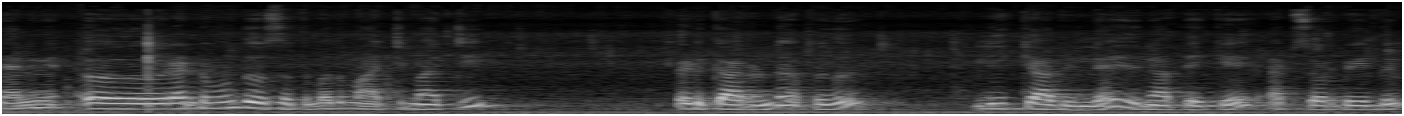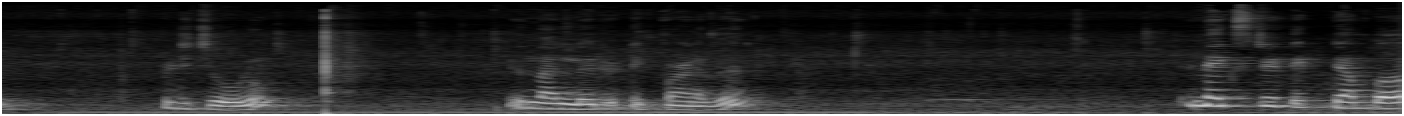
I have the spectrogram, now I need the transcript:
ഞാൻ രണ്ട് മൂന്ന് ദിവസത്തുമ്പോൾ അത് മാറ്റി മാറ്റി എടുക്കാറുണ്ട്. അപ്പോൾ ഇത് ലീക്കാവില്ല. ഇതിനകത്തേക്ക് അബ്സോർബ് ചെയ്ത് പിടിച്ചോളും. ഇത് നല്ലൊരു ടിപ്പാണിത്. നെക്സ്റ്റ് ടിപ്പ് നമ്പർ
